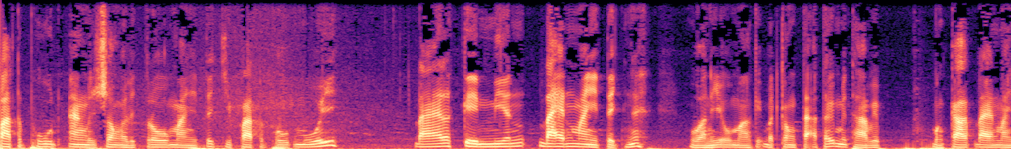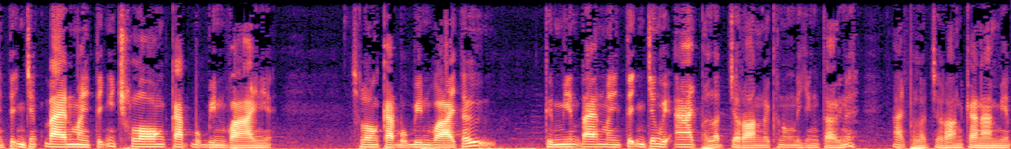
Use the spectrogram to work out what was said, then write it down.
បាតុភូតអាំងលីសុងអេឡិត្រូម៉ាញេទិកជាបាតុភូតមួយដែលគេមានដែនម៉ាញេទិកណាព្រោះអានេះអូមកគេបិទកង់តាក់ទៅមានថាវា បង្កើតដែនម៉ាញេទិកអញ្ចឹងដែនម៉ាញេទិកឆ្លងកាត់បូប៊ីនវាយនេះឆ្លងកាត់បូប៊ីនវាយទៅគឺមានដែនម៉ាញេទិកអញ្ចឹងវាអាចផលិតចរន្តនៅក្នុងនេះអញ្ចឹងទៅណាអាចផលិតចរន្តកាលណាមាន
